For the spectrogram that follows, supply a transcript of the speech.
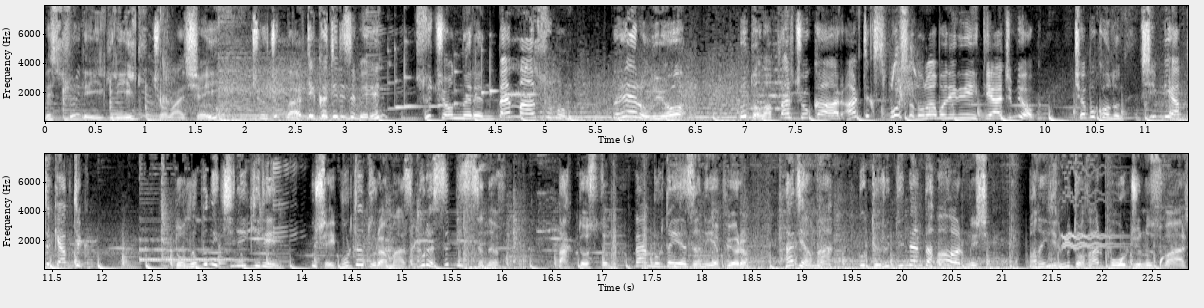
Ve suyla ilgili ilginç olan şey, çocuklar dikkatinizi verin. Suç onların, ben masumum. Neler oluyor? Bu dolaplar çok ağır. Artık spor salonu aboneliğine ihtiyacım yok. Çabuk olun. Şimdi yaptık yaptık. Dolabın içine girin. Bu şey burada duramaz. Burası bir sınıf. Bak dostum ben burada yazanı yapıyorum. Hadi ama bu göründüğünden daha ağırmış. Bana 20 dolar borcunuz var.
